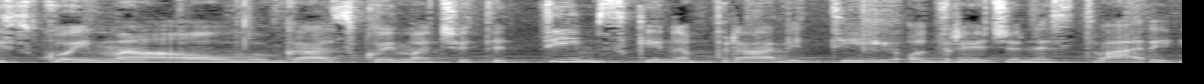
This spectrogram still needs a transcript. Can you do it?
i s kojima, ovoga, s kojima ćete timski napraviti određene stvari. E,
